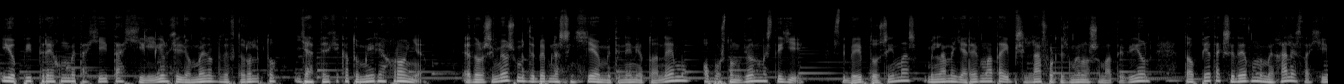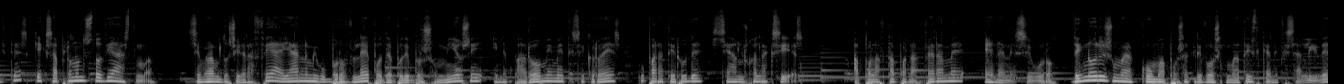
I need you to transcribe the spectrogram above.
οι οποίοι τρέχουν με ταχύτητα χιλίων χιλιόμετρων το δευτερόλεπτο για 10 εκατομμύρια χρόνια. Εδώ να σημειώσουμε ότι δεν πρέπει να συγχαίουμε την έννοια του ανέμου όπως τον βιώνουμε στη γη. Στην περίπτωσή μας, μιλάμε για ρεύματα υψηλά φορτισμένων σωματιδίων, τα οποία ταξιδεύουν με μεγάλες ταχύτητες και εξαπλώνονται στο διάστημα. Σύμφωνα με τον συγγραφέα, οι άνεμοι που προβλέπονται από την προσωμείωση είναι παρόμοιοι με τις εκροές που παρατηρούνται σε άλλους γαλαξίες. Από όλα αυτά που αναφέραμε, ένα είναι σίγουρο. Δεν γνωρίζουμε ακόμα πώς ακριβώς σχηματίστηκαν οι φυσαλίδε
